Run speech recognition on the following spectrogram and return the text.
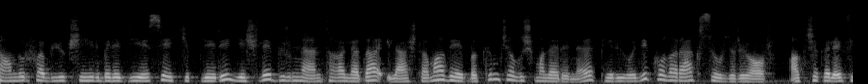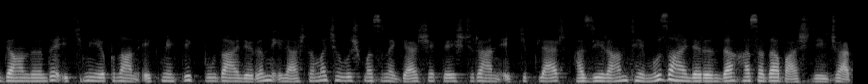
Şanlıurfa Büyükşehir Belediyesi ekipleri yeşile bürünen tarlada ilaçlama ve bakım çalışmalarını periyodik olarak sürdürüyor. Akçakale fidanlığında ekimi yapılan ekmeklik buğdayların ilaçlama çalışmasını gerçekleştiren ekipler Haziran-Temmuz aylarında hasada başlayacak.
